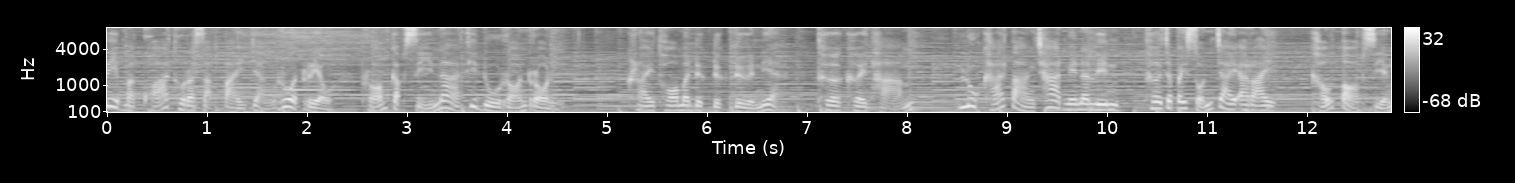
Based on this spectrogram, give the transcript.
รีบมาคว้าโทรศัพท์ไปอย่างรวดเร็ว พร้อมกับสีหน้าที่ดูร้อนรน ใครโทรมาดึกดึกดื่นเนี่ย เธอเคยถาม ลูกค้าต่างชาติไงนลิน เธอจะไปสนใจอะไร เขาตอบเสียง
